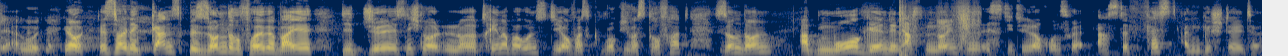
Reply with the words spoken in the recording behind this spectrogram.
Sehr gut. Genau, das ist heute eine ganz besondere Folge, weil die Jill ist nicht nur ein neuer Trainer bei uns, die auch was, wirklich was drauf hat, sondern ab morgen, den 1.9., ist die Jill auch unsere erste Festangestellte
